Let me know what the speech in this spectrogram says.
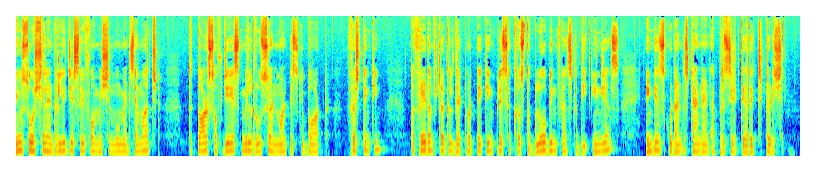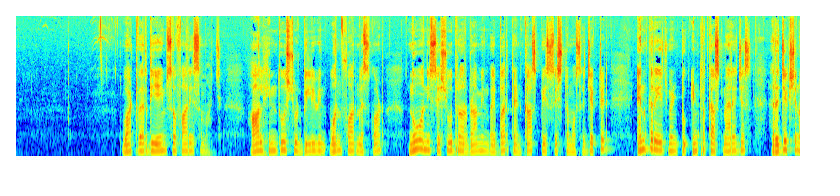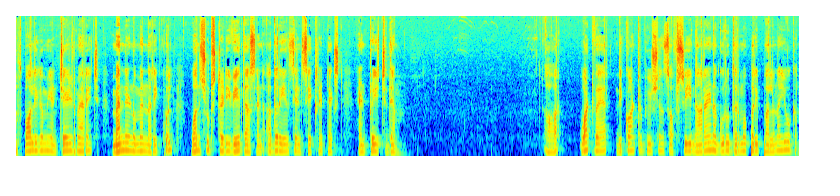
New social and religious reformation movements emerged. The thoughts of J.S. Mill, Rousseau, and Montesquieu brought fresh thinking. The freedom struggle that were taking place across the globe influenced the Indians. Indians could understand and appreciate their rich tradition. What were the aims of Arya Samaj? All Hindus should believe in one formless God. No one is a Shudra or Brahmin by birth, and caste based system was rejected. Encouragement to intercaste marriages, rejection of polygamy and child marriage. Men and women are equal. One should study Vedas and other ancient sacred texts and preach them. Or, what were the contributions of Sri Narayana Guru Dharma Paripalana Yogam?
